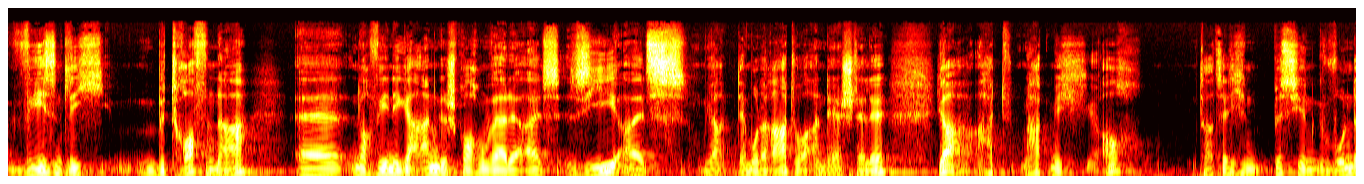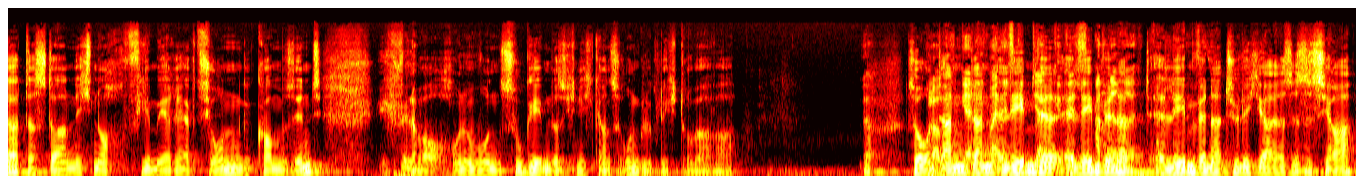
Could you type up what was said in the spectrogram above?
wesentlich Betroffener äh, noch weniger angesprochen werde als Sie, als ja, der Moderator an der Stelle. Ja, hat, hat mich auch tatsächlich ein bisschen gewundert, dass da nicht noch viel mehr Reaktionen gekommen sind. Ich will aber auch ohne Wunden zugeben, dass ich nicht ganz unglücklich drüber war. Ja, so, und dann, dann meine, erleben, wir, ja erleben, wir, erleben wir natürlich, ja, das ist es ja.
